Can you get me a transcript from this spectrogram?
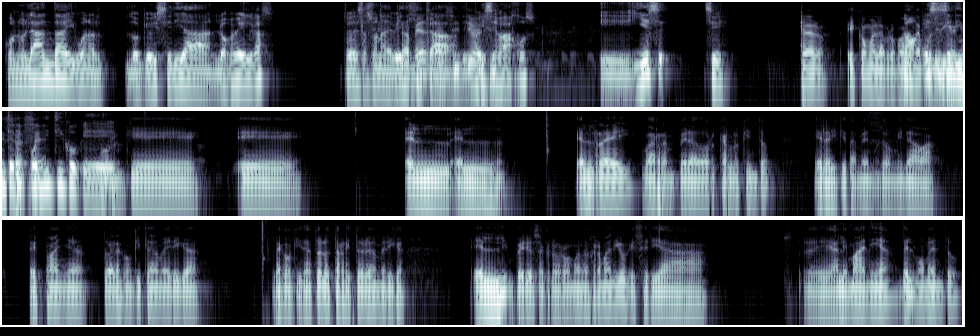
con Holanda y bueno, lo que hoy serían los belgas, toda esa zona de Bélgica, de Países Bajos. Eh, y ese, sí. Claro, es como la propaganda no, Ese es el interés político que. Porque eh, el, el, el, rey barra emperador Carlos V era el que también dominaba España, toda la conquista de América, la conquista de todos los territorios de América, el imperio sacro romano germánico, que sería eh, Alemania del momento,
